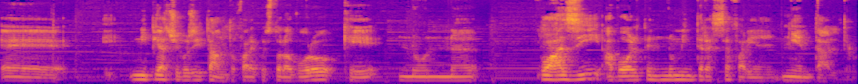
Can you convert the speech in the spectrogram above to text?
eh, mi piace così tanto fare questo lavoro che non quasi a volte non mi interessa fare nient'altro.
